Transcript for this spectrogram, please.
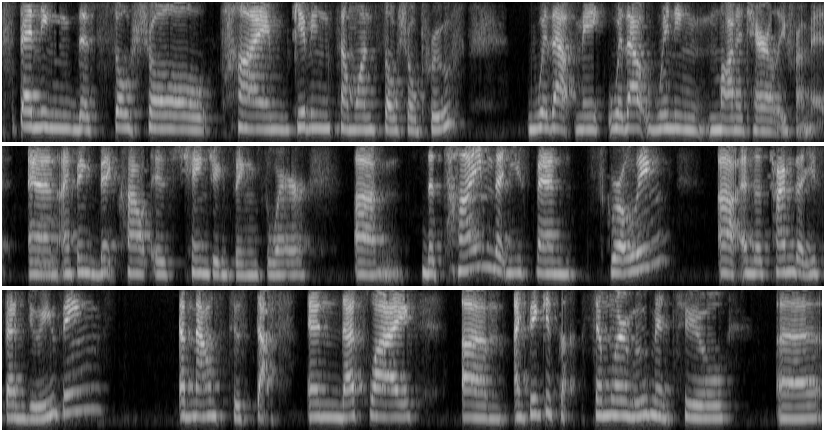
spending this social time giving someone social proof without ma- without winning monetarily from it. And I think BitClout is changing things where um, the time that you spend scrolling uh, and the time that you spend doing things amounts to stuff. And that's why um, I think it's a similar movement to uh,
